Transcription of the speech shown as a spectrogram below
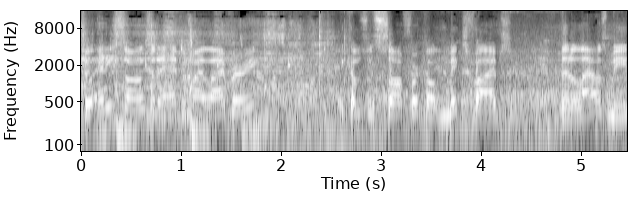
So any songs that I have in my library, it comes with software called Mixvibes that allows me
